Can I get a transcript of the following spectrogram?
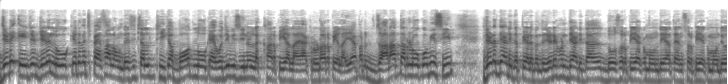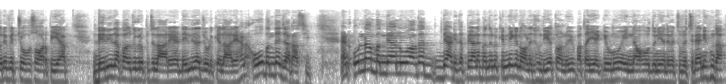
ਜਿਹੜੇ ਏਜੰਟ ਜਿਹੜੇ ਲੋਕ ਇਹਦੇ ਵਿੱਚ ਪੈਸਾ ਲਾਉਂਦੇ ਸੀ, ਚਲ ਠੀਕ ਆ, ਬਹੁਤ ਲੋਕ ਇਹੋ ਜਿਹੇ ਵੀ ਸੀ ਇਹਨਾਂ ਨੇ ਲੱਖਾਂ ਰੁਪਇਆ ਲਾਇਆ, ਕਰੋੜਾਂ ਰੁਪਇਆ ਲਾਇਆ, ਪਰ ਜ਼ਿਆਦਾਤਰ ਲੋਕ ਉਹ ਵੀ ਸੀ ਜਿਹੜੇ ਦਿਹਾੜੀ ਦੱਪੇ ਵਾਲੇ ਬੰਦੇ, ਜਿਹੜੇ ਹੁਣ ਦਿਹਾੜੀ ਦਾ 200 ਰੁਪਇਆ ਕਮਾਉਂਦੇ ਆ 300 ਰੁਪਇਆ ਕਮਾਉਂਦੇ ਉਹਦੇ ਵਿੱਚੋਂ ਉਹ 100 ਰੁਪਇਆ ਡੇਲੀ ਦਾ ਪਲਸ ਗਰੁੱਪ ਚਲਾ ਰਹੇ ਆ ਡੇਲੀ ਦਾ ਜੁੜ ਕੇ ਲਾ ਰਿਹਾ ਹਨਾ? ਉਹ ਬੰਦੇ ਜ਼ਿਆਦਾ ਸੀ। ਐਂਡ ਉਹਨਾਂ ਬੰਦਿਆਂ ਨੂੰ ਆਪਦਾ ਦਿਹਾੜੀ ਦੱਪੇ ਵਾਲੇ ਬੰਦੇ ਨੂੰ ਕਿੰਨੀ ਕੁ ਨੌਲੇਜ ਹੁੰਦੀ ਹੈ ਤੁਹਾਨੂੰ ਵੀ ਪਤਾ ਹੀ ਹੈ ਕਿ ਉਹਨੂੰ ਇੰਨਾ ਉਹ ਦੁਨੀਆ ਦੇ ਵਿੱਚ ਵਿਚਰਿਆ ਨਹੀਂ ਹੁੰਦਾ।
